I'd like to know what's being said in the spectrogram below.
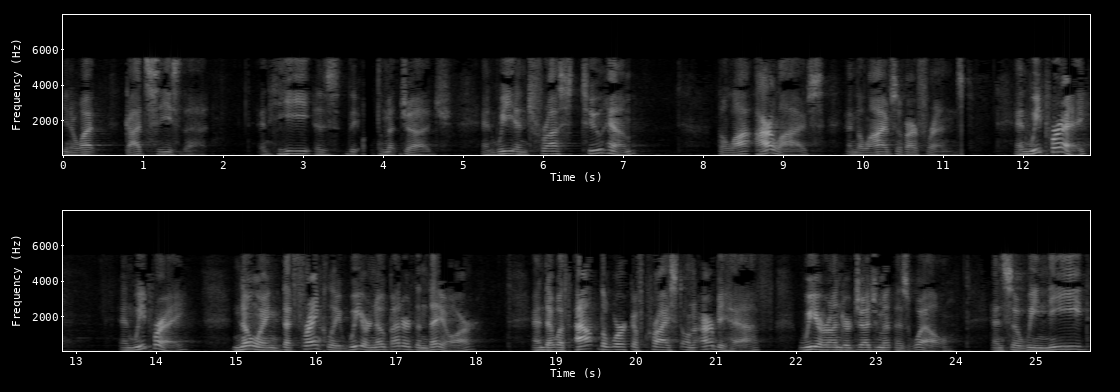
you know what? God sees that. And He is the ultimate judge. And we entrust to Him the, our lives and the lives of our friends. And we pray, and we pray knowing that frankly we are no better than they are, and that without the work of Christ on our behalf, we are under judgment as well. And so we need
